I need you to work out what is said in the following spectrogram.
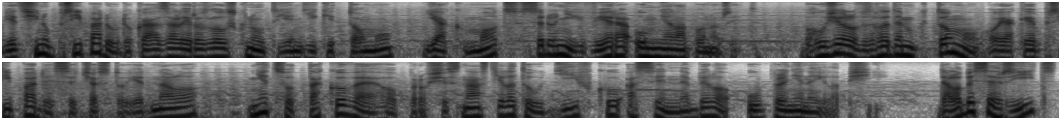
Většinu případů dokázali rozlousknout jen díky tomu, jak moc se do nich Věra uměla ponořit. Bohužel vzhledem k tomu, o jaké případy se často jednalo, něco takového pro 16-letou dívku asi nebylo úplně nejlepší. Dalo by se říct,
